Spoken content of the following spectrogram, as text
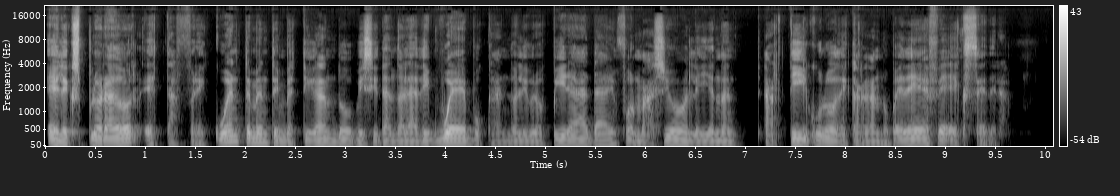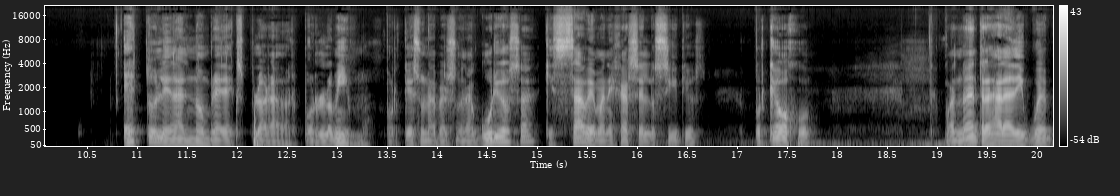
El explorador está frecuentemente investigando, visitando la Deep Web, buscando libros piratas, información, leyendo artículos, descargando PDF, etc. Esto le da el nombre de explorador, por lo mismo, porque es una persona curiosa que sabe manejarse en los sitios, porque ojo, cuando entras a la Deep Web,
